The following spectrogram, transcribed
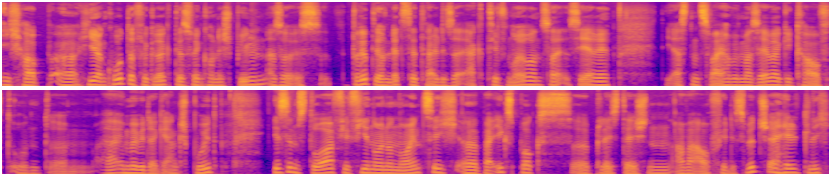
Ich habe äh, hier einen Code dafür gekriegt, deswegen kann ich spielen. Also ist der dritte und letzte Teil dieser Active Neurons Serie. Die ersten zwei habe ich mir selber gekauft und ähm, immer wieder gern gespielt. Ist im Store für 4,99 äh, bei Xbox, äh, PlayStation, aber auch für die Switch erhältlich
